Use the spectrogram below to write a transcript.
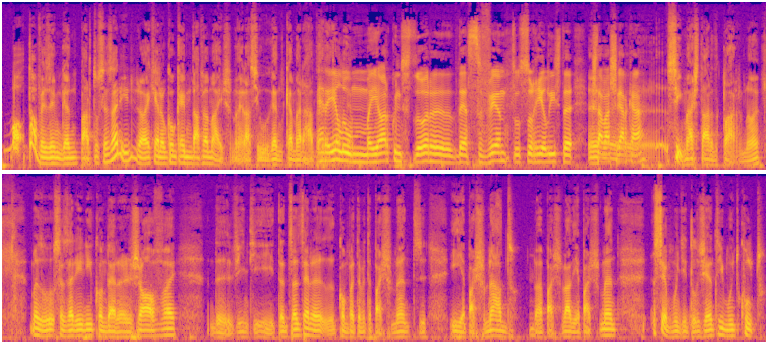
Bom, talvez em grande parte o Cesarini, não é? Que era com quem me dava mais, não era assim o grande camarada. Era ele o maior conhecedor eh, desse vento surrealista que estava a chegar cá? Sim, mais tarde, claro, não é? Mas o Cesarini, quando era jovem, de 20 e tantos anos, era completamente apaixonante e apaixonado, é? apaixonado e apaixonante, sempre muito inteligente e muito culto,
